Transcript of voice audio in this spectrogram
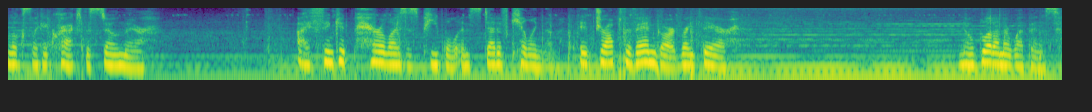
Looks like it cracked the stone there. I think it paralyzes people instead of killing them. It dropped the Vanguard right there. No blood on their weapons.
